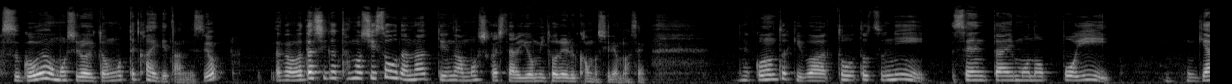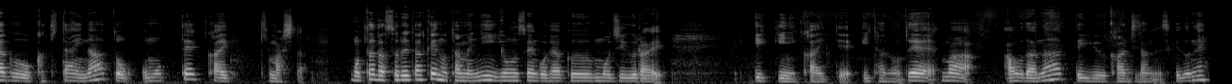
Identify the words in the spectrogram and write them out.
すごい面白いと思って書いてたんですよ。だから私が楽しそうだなっていうのはもしかしたら読み取れるかもしれません。でこの時は唐突に戦隊ものっぽいギャグを書きたいなと思って書きました。もうただそれだけのために4500文字ぐらい一気に書いていたのでまあ青だなっていう感じなんですけどね。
